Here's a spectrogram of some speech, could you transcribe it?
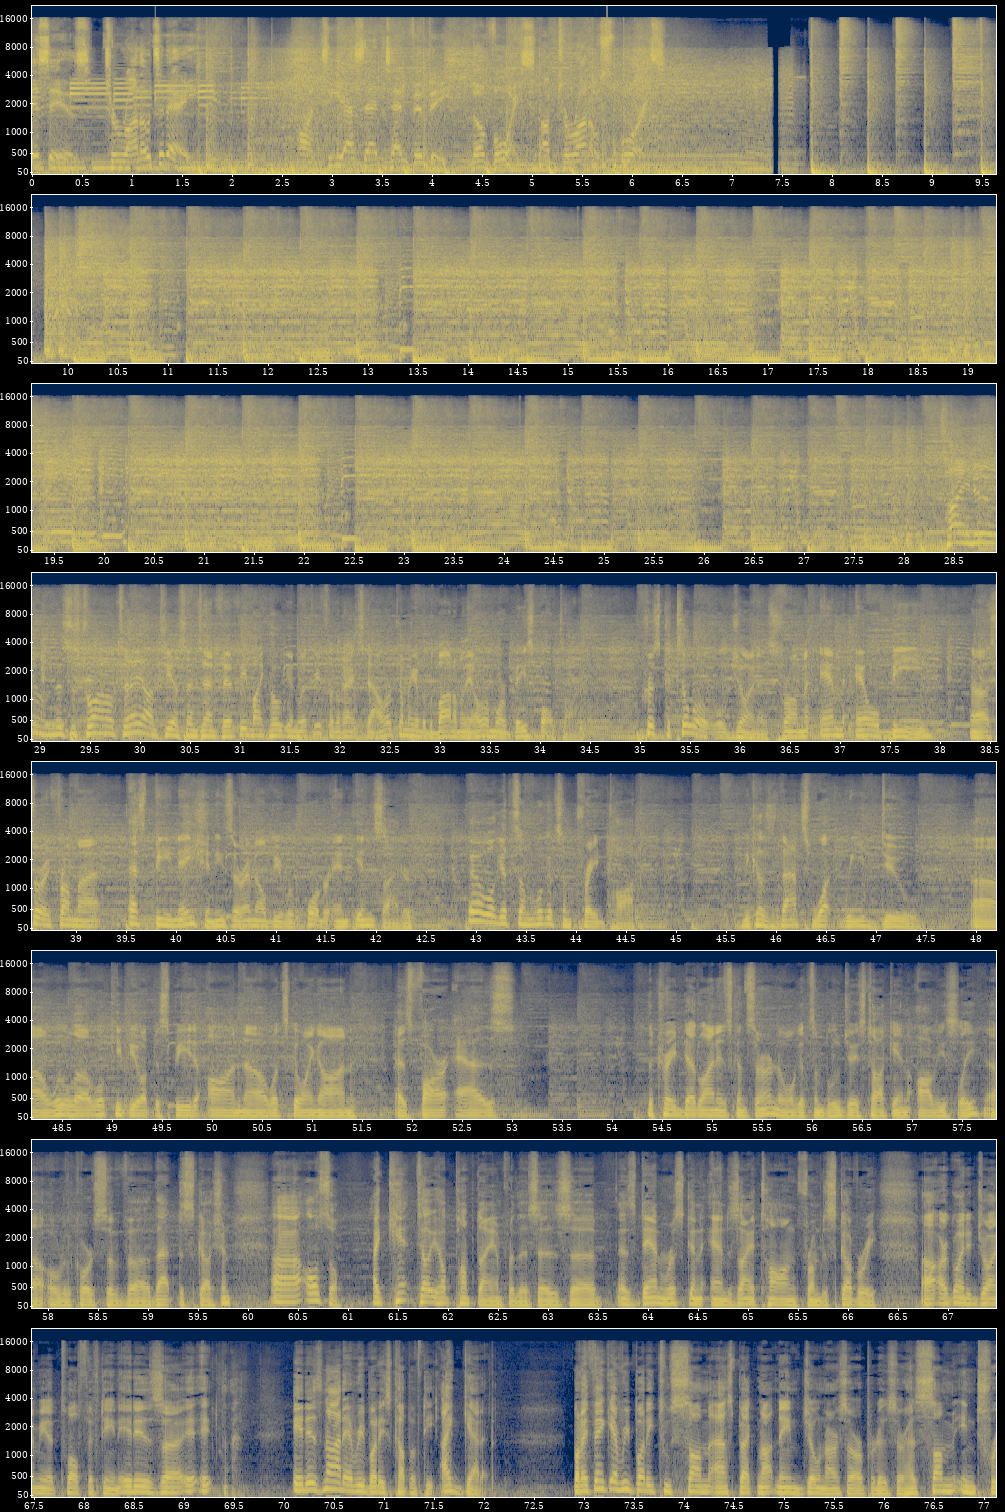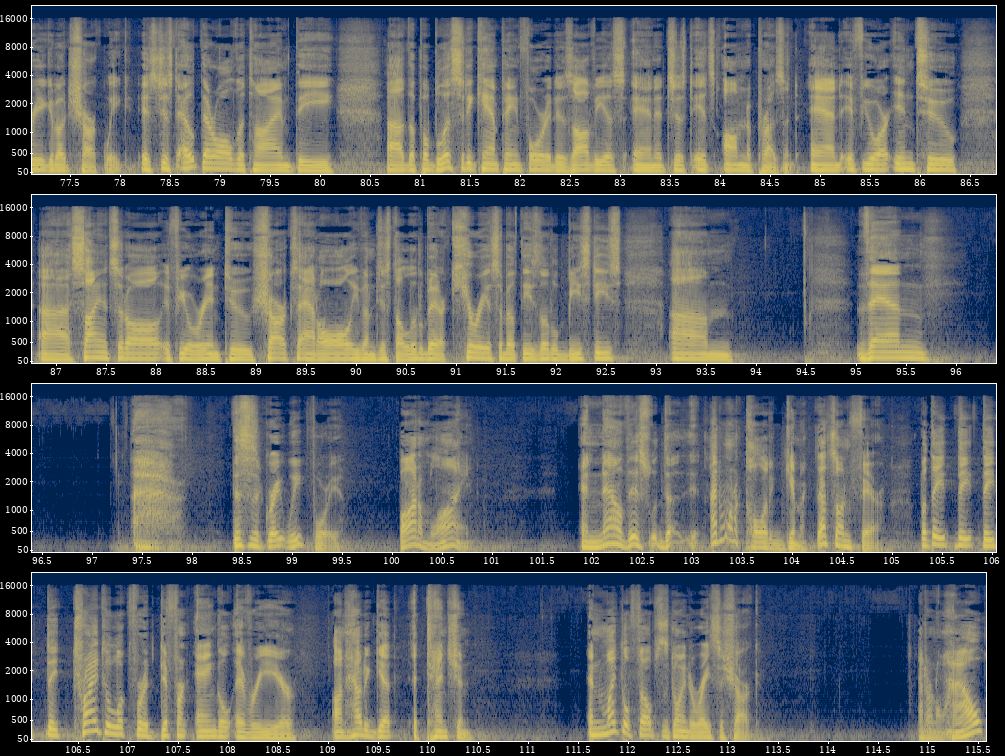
This is Toronto Today on TSN 1050, the voice of Toronto sports. This is Toronto today on TSN 1050. Mike Hogan with you for the next hour. Coming up at the bottom of the hour, more baseball talk. Chris Cotillo will join us from MLB. Uh, sorry, from uh, SB Nation. He's our MLB reporter and insider. Yeah, we'll get some. We'll get some trade talk because that's what we do. Uh, we'll uh, we'll keep you up to speed on uh, what's going on as far as the trade deadline is concerned, and we'll get some Blue Jays talk in, obviously, uh, over the course of uh, that discussion. Uh, also, I can't tell you how pumped I am for this, as uh, as Dan Riskin and Ziya Tong from Discovery uh, are going to join me at twelve fifteen. It is uh, it, it it is not everybody's cup of tea. I get it. But I think everybody, to some aspect, not named Joe Narsa, our producer, has some intrigue about Shark Week. It's just out there all the time. The uh, the publicity campaign for it is obvious, and it's just it's omnipresent. And if you are into uh, science at all, if you are into sharks at all, even just a little bit, are curious about these little beasties, um, then uh, this is a great week for you. Bottom line. And now this, I don't want to call it a gimmick. That's unfair. But they, they, they, they try to look for a different angle every year on how to get attention. And Michael Phelps is going to race a shark. I don't know how.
